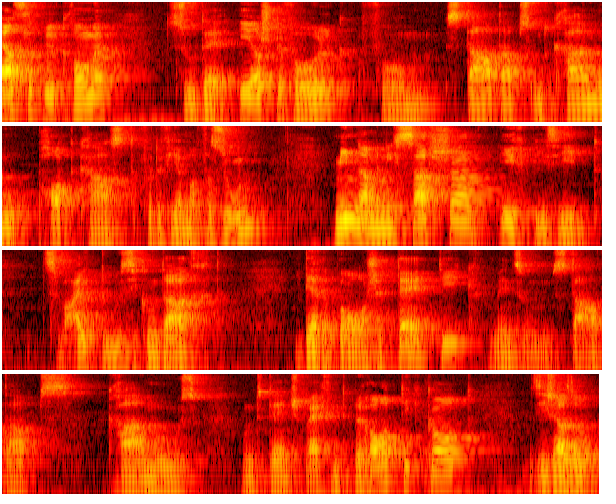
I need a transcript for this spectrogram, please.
herzlich willkommen zu der ersten Folge vom Startups und KMU Podcast von der Firma Versun. Mein Name ist Sascha, ich bin seit 2008 in dieser Branche tätig, wenn es um Startups, KMUs und die entsprechende Beratung geht. Es ist also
